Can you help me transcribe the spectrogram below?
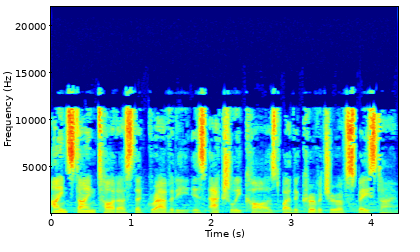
Einstein taught us that gravity is actually caused by the curvature of spacetime.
